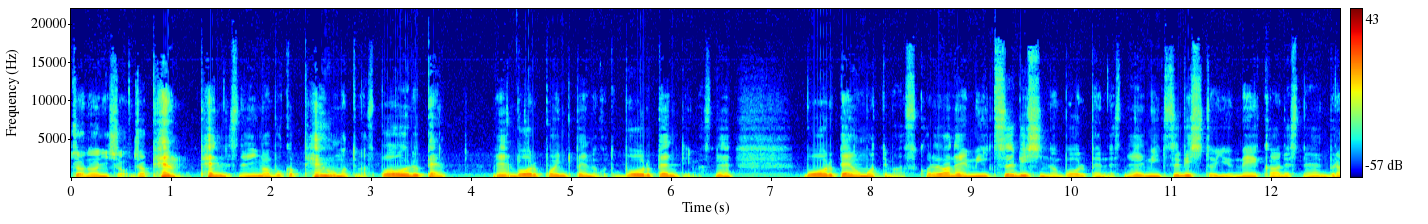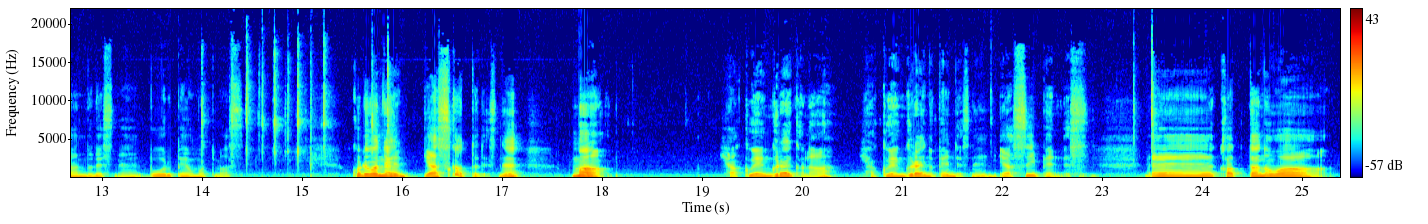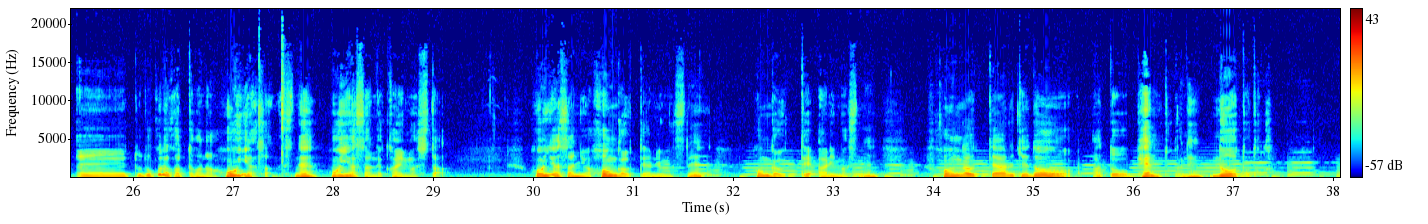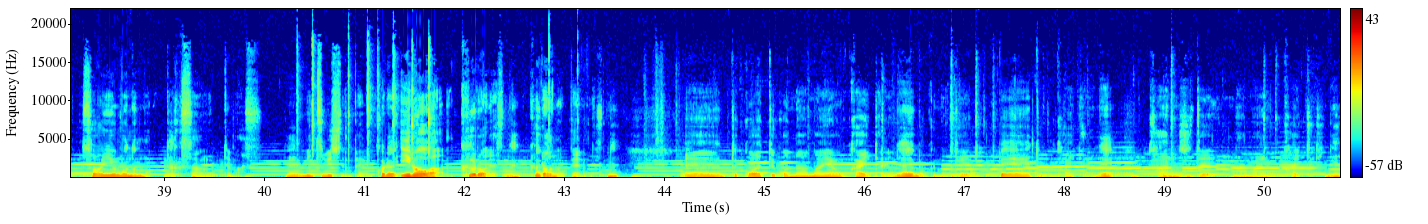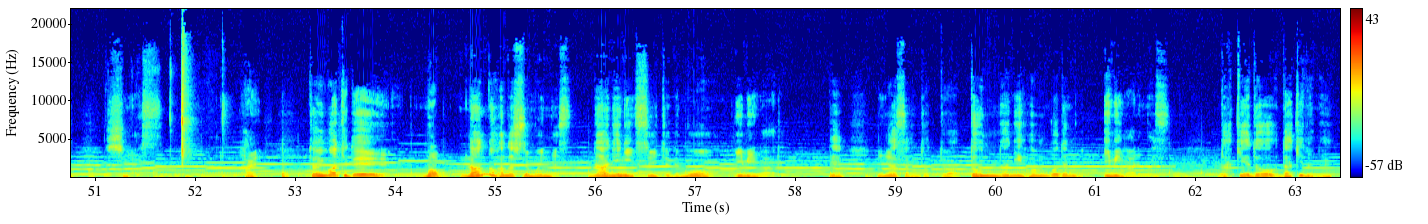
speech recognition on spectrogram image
じゃあ何にしよう？じゃあペン。ペンですね。今僕はペンを持ってます。ボールペン。ねボールポイントペンのことボールペンって言いますね。ボールペンを持ってます。これはね三菱のボールペンですね。三菱というメーカーですね。ブランドですね。ボールペンを持ってます。これはね安かったですね。まあ100円ぐらいかな。100円ぐらいのペンですね。安いペンです。えー、買ったのはえっ、ー、とどこで買ったかな？本屋さんですね。本屋さんで買いました。本屋さんには本が売ってありますね。本が売ってありますね。本が売ってあるけどあとペンとかねノートとかそういうものもたくさん売ってます。で三菱のペン。これ色は黒ですね。黒のペンですね。えー、でこうやってこう名前を書いたりね僕の「てっぺ」とか書いたりね漢字で名前を書いたりねします。はい。というわけでまあ何の話でもいいんです。何についてでも意味がある。ね、皆さんにとってはどんな日本語でも意味があります。だけどだけどね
